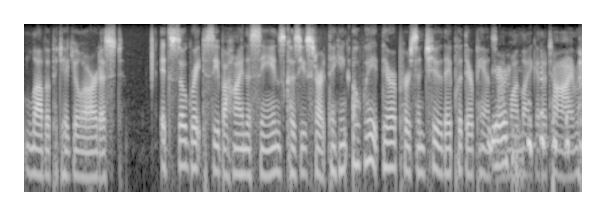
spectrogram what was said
love a particular artist, it's so great to see behind the scenes because you start thinking, oh, wait, they're a person too. They put their pants on one leg at a time.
